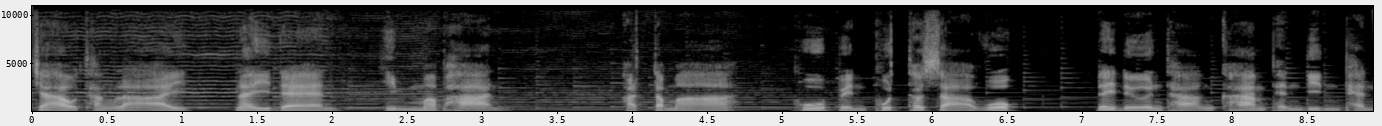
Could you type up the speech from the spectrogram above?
เจ้าทั้งหลาย ในแดนหิมพานต์อัตมา ผู้เป็นพุทธสาวก ได้เดินทางข้ามแผ่นดินแผ่น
